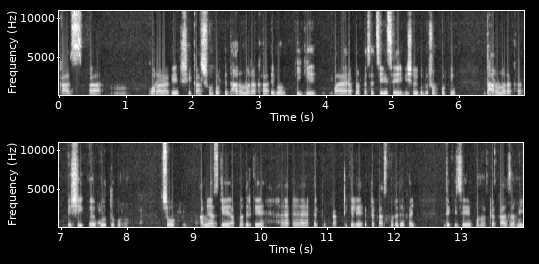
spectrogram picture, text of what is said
কাজ করার আগে সেই কাজ সম্পর্কে ধারণা রাখা এবং কি কি বায়ার আপনার কাছে চেয়েছে এই বিষয়গুলো সম্পর্কে ধারণা রাখা বেশি গুরুত্বপূর্ণ। সো আমি আজকে আপনাদেরকে একটু প্র্যাকটিক্যালি একটা কাজ করে দেখাই। দেখি যে কোনো একটা কাজ আমি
